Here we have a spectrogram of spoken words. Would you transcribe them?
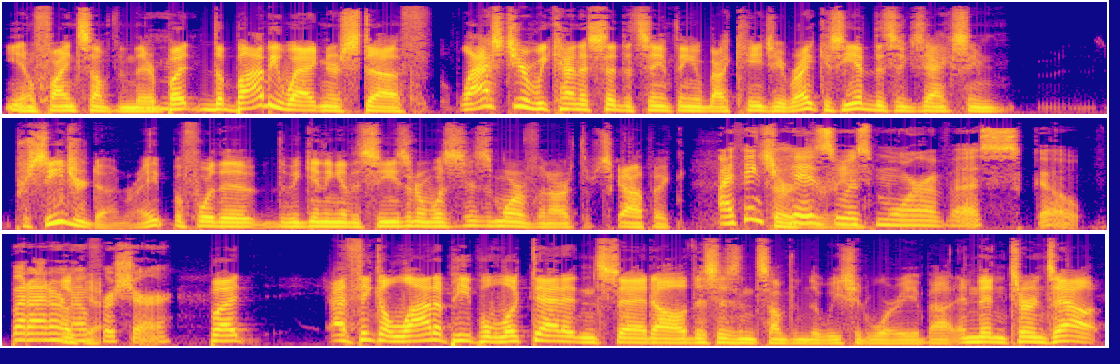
you know, find something there. But the Bobby Wagner stuff. Last year, we kind of said the same thing about KJ Wright because he had this exact same procedure done right before the the beginning of the season, or was his more of an arthroscopic? I think his was more of a scope, but I don't know for sure. But I think a lot of people looked at it and said, "Oh, this isn't something that we should worry about." And then turns out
